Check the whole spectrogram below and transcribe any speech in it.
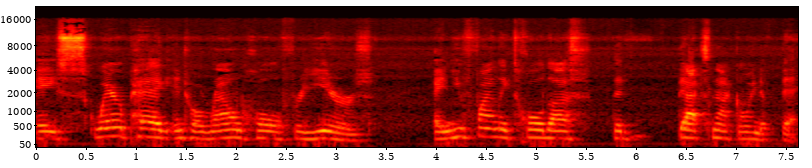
a square peg into a round hole for years, and you finally told us that that's not going to fit.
